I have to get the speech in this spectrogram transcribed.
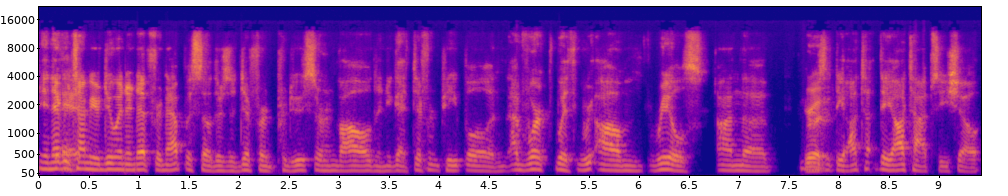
And every time you're doing a different episode, there's a different producer involved, and you got different people. And I've worked with um, Reelz on the right. was it the auto- the autopsy show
